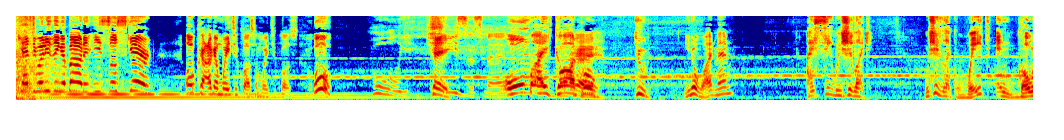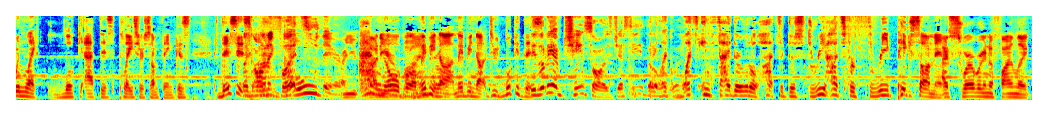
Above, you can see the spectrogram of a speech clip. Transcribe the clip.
He can't do anything about it. He's so scared. Oh crap! I'm way too close. I'm way too close. Oh, Holy 'Kay. Jesus, man. oh my God, Okay. bro, dude. You know what, man? I say we should like, we should like wait and go and like look at this place or something, cause this is. Like, I on want to foot? go there. Are you I don't know, bro. mind, Maybe bro? not. Maybe not, dude. Look at this. They this. literally have chainsaws, Jesse. Like, Like, what? what's inside their little huts? Like, there's three huts for three pigsaw men. I swear we're gonna find like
